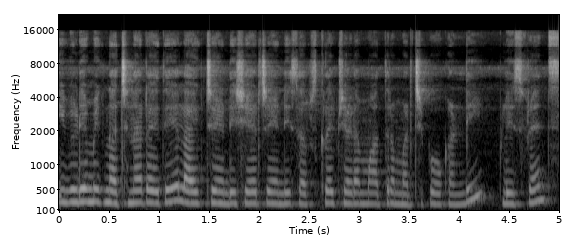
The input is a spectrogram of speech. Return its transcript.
ఈ వీడియో మీకు నచ్చినట్టయితే లైక్ చేయండి షేర్ చేయండి సబ్స్క్రైబ్ చేయడం మాత్రం మర్చిపోకండి. Please friends.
